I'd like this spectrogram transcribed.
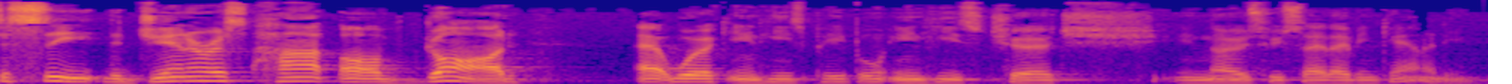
to see the generous heart of God at work in His people, in His church, in those who say they've encountered Him.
